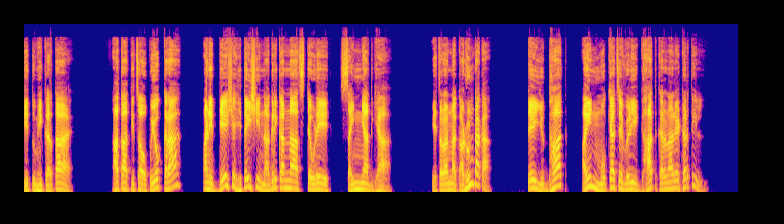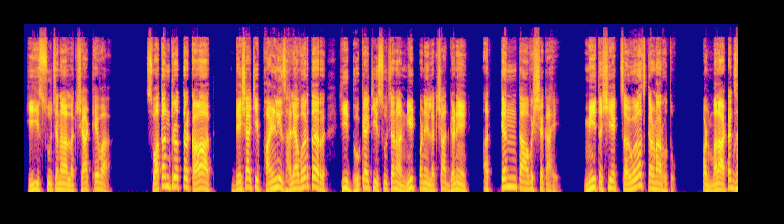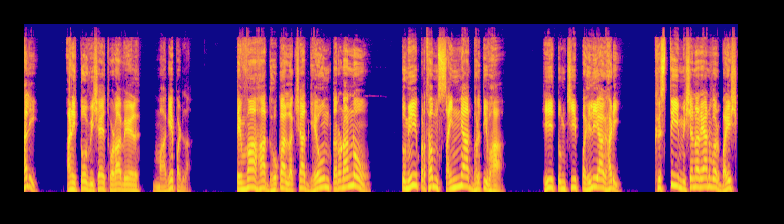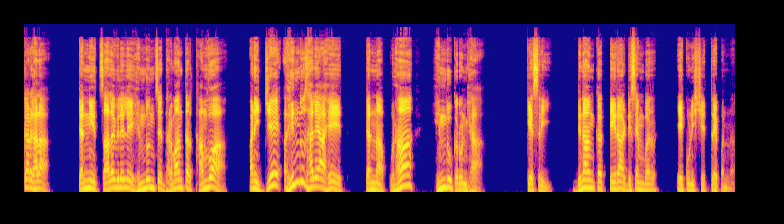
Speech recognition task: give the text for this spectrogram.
ती तुम्ही करताय. आता तिचा उपयोग करा आणि देशहितैषी नागरिकांनाच तेवढे सैन्यात घ्या. इतरांना काढून टाका. ते युद्धात ऐन मोक्याचे वेळी घात करणारे ठरतील. ही सूचना लक्षात ठेवा. स्वातंत्र्योत्तर काळात देशाची फाळणी झाल्यावर तर ही धोक्याची सूचना नीटपणे लक्षात घेणे अत्यंत आवश्यक आहे. मी तशी एक चळवळच करणार होतो पण मला अटक झाली आणि तो विषय थोडा वेळ मागे पडला. तेव्हा हा धोका लक्षात घेऊन तरुणांनो तुम्ही प्रथम सैन्यात भरती व्हा. ही तुमची पहिली आघाडी. ख्रिस्ती मिशनऱ्यांवर बहिष्कार घाला. त्यांनी चालविलेले हिंदूंचे धर्मांतर थांबवा आणि जे अहिंदू झाले आहेत त्यांना पुन्हा हिंदू करून घ्या. केसरी दिनांक तेरा डिसेंबर एकोणीसशे त्रेपन्न.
